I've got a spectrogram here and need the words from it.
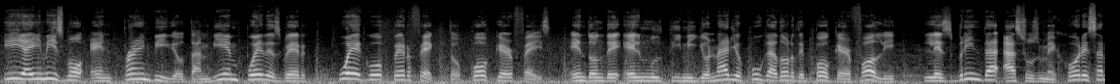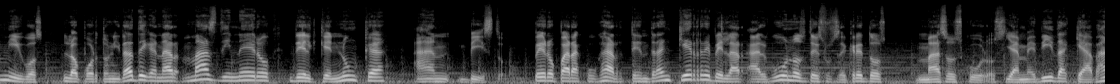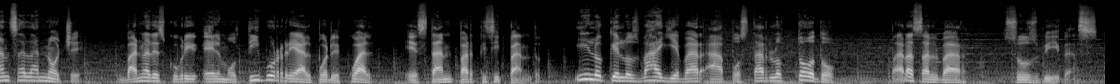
Y ahí mismo en Prime Video también puedes ver Juego Perfecto Poker Face, en donde el multimillonario jugador de póker Folly les brinda a sus mejores amigos la oportunidad de ganar más dinero del que nunca han visto. Pero para jugar tendrán que revelar algunos de sus secretos más oscuros y a medida que avanza la noche van a descubrir el motivo real por el cual están participando y lo que los va a llevar a apostarlo todo para salvar sus vidas.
